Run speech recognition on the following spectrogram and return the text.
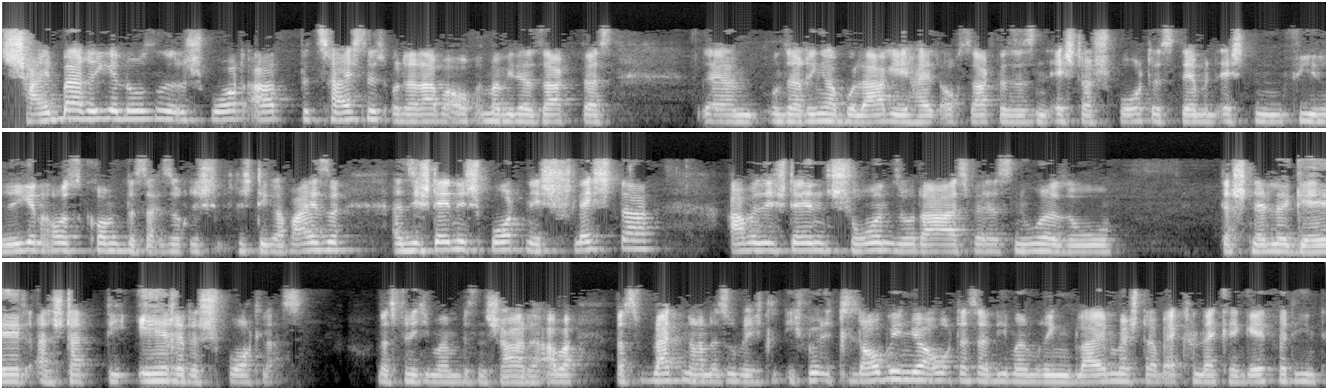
scheinbar regellose Sportart bezeichnet und dann aber auch immer wieder sagt, dass ähm, unser Ringer Bolagi halt auch sagt, dass es ein echter Sport ist, der mit echten vielen Regeln auskommt. Das ist auch richt richtigerweise. Also sie stellen den Sport nicht schlechter, aber sie stellen schon so dar, als wäre es nur so das schnelle Geld anstatt die Ehre des Sportlers. Und das finde ich immer ein bisschen schade. Aber was bleibt noch anders übrig? Ich, ich glaube ihm ja auch, dass er lieber im Ring bleiben möchte, aber er kann da kein Geld verdienen.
